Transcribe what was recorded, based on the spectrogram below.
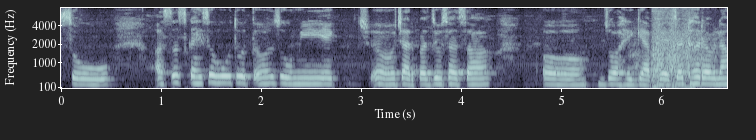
सो असंच काहीसं होत होतं. सो मी एक चार पाच दिवसाचा जो आहे गॅप घ्यायचा ठरवला.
